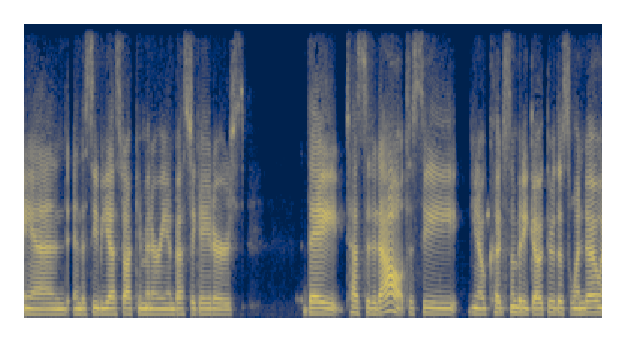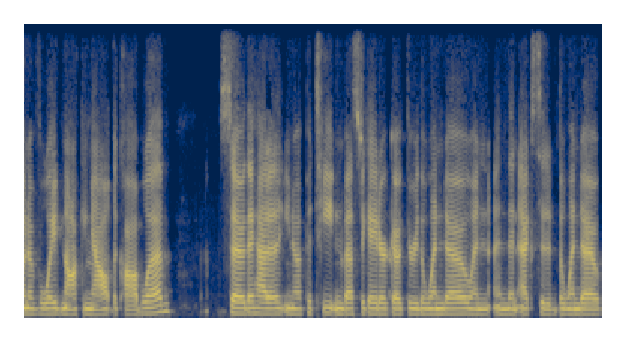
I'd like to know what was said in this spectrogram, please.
And in the CBS documentary, investigators they tested it out to see, you know, could somebody go through this window and avoid knocking out the cobweb? So they had a, you know, a petite investigator go through the window and and then exited the window,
